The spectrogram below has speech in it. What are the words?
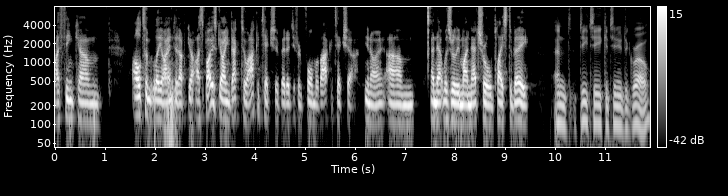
I think um, ultimately I ended up, go, I suppose, going back to architecture, but a different form of architecture, you know, um, and that was really my natural place to be. And DT continued to grow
